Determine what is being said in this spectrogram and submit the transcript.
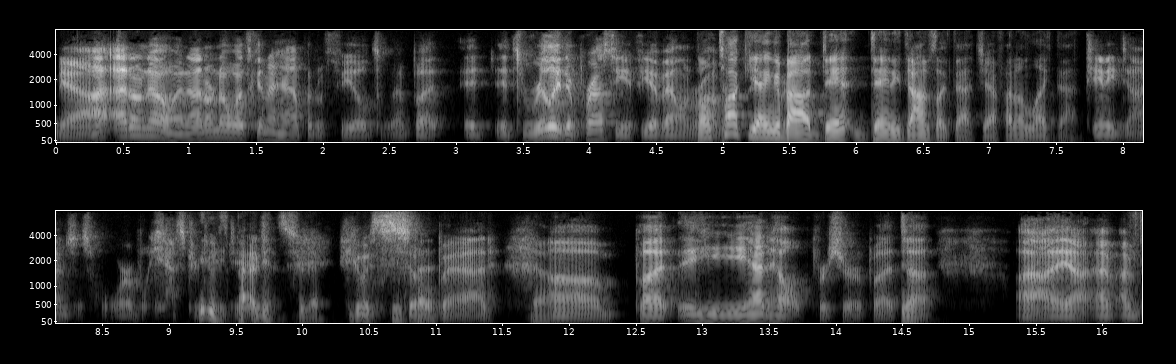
yeah, I, I, don't know, and I don't know what's going to happen with Fields, but it, it's really depressing if you have Allen. Don't Robinson. talk yang about Dan, Danny Dimes like that, Jeff. I don't like that. Danny Dimes was horrible yesterday. He was bad yesterday. He was he so bad. Yeah. Um, but he, he, had help for sure. But yeah, uh, uh, yeah, I, am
